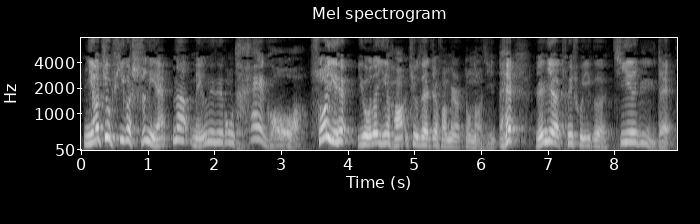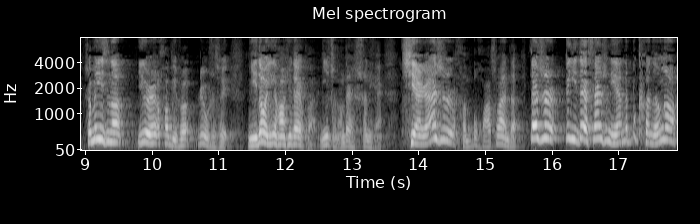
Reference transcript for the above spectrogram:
你要就批个十年，那每个月月供太高啊。所以有的银行就在这方面动脑筋，哎，人家推出一个接力贷，什么意思呢？一个人好比说六十岁，你到银行去贷款，你只能贷十年，显然是是很不划算的。但是给你贷三十年，那不可能啊！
